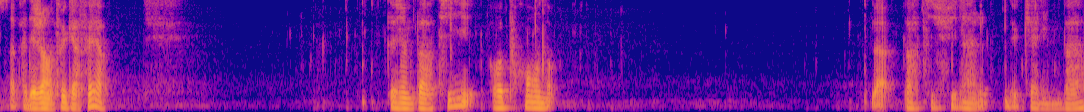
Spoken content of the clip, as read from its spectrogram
ça fait déjà un truc à faire. Deuxième partie, reprendre la partie finale de Kalimba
